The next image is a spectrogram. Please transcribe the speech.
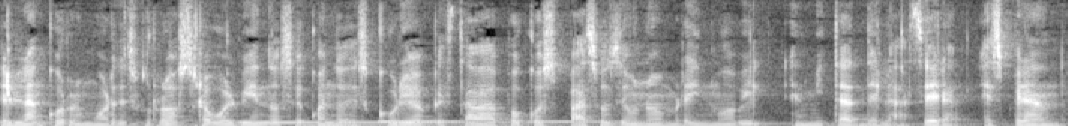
el blanco rumor de su rostro volviéndose cuando descubrió que estaba a pocos pasos de un hombre inmóvil en mitad de la acera, esperando.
